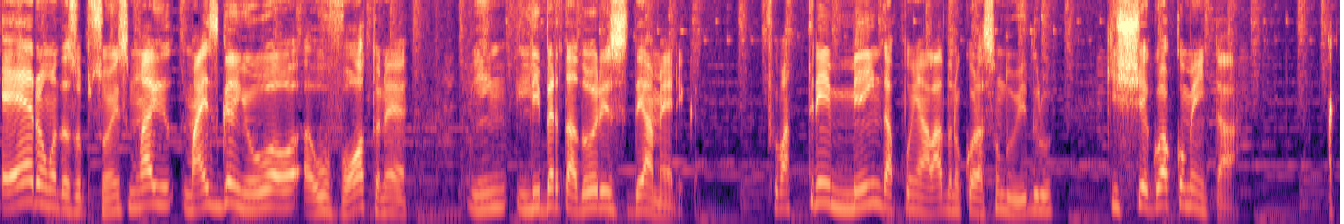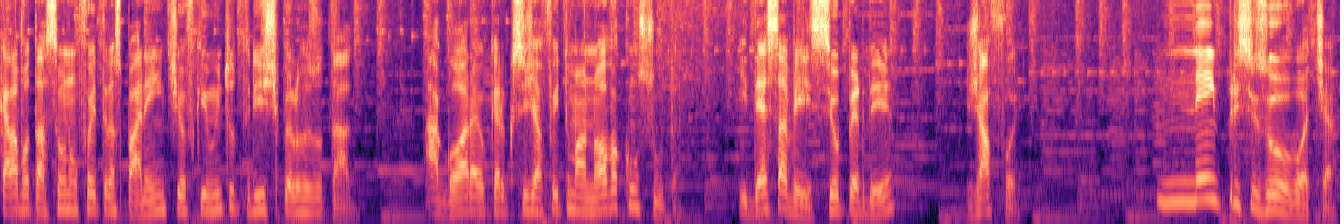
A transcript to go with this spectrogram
era uma das opções, mas, mas ganhou o, o voto né, em Libertadores de América. Foi uma tremenda apunhalada no coração do ídolo que chegou a comentar. Aquela votação não foi transparente e eu fiquei muito triste pelo resultado. Agora eu quero que seja feita uma nova consulta. E dessa vez, se eu perder, já foi. Nem precisou, Botia.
